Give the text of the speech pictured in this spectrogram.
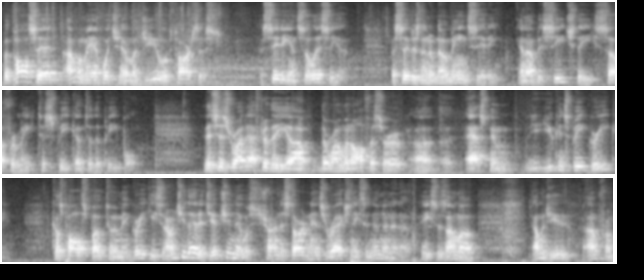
But Paul said, I'm a man which am a Jew of Tarsus, a city in Cilicia, a citizen of no mean city, and I beseech thee, suffer me to speak unto the people. This is right after the, uh, the Roman officer uh, asked him, You can speak Greek? Because Paul spoke to him in Greek. He said, Aren't you that Egyptian that was trying to start an insurrection? He said, No, no, no, no. He says, I'm a I'm a Jew. I'm from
